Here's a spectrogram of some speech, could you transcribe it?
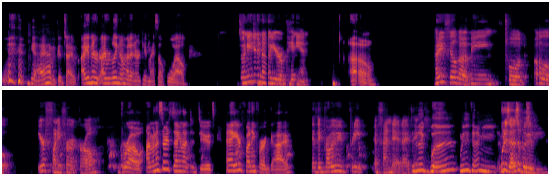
yeah, I have a good time. I I really know how to entertain myself well. So I need to know your opinion. Uh oh. How do you feel about being told, "Oh, you're funny for a girl"? Bro, I'm gonna start saying that to dudes. Hey, you're funny for a guy. Yeah, they'd probably be pretty offended. I think. like, what? What does that mean? What I'm is that supposed to mean?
